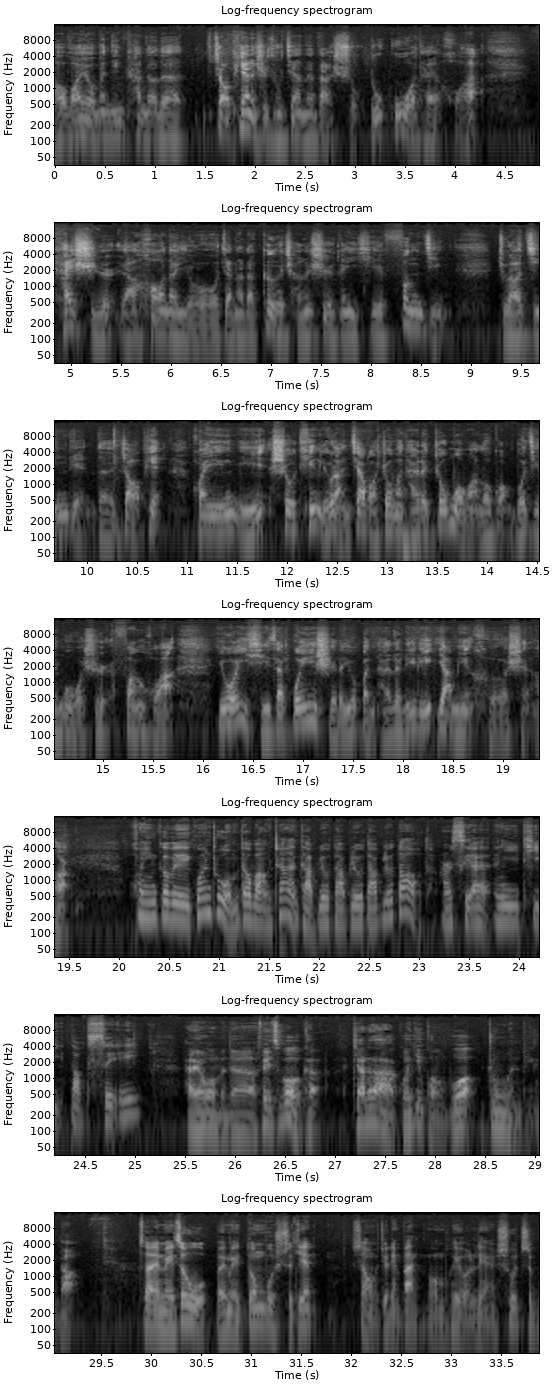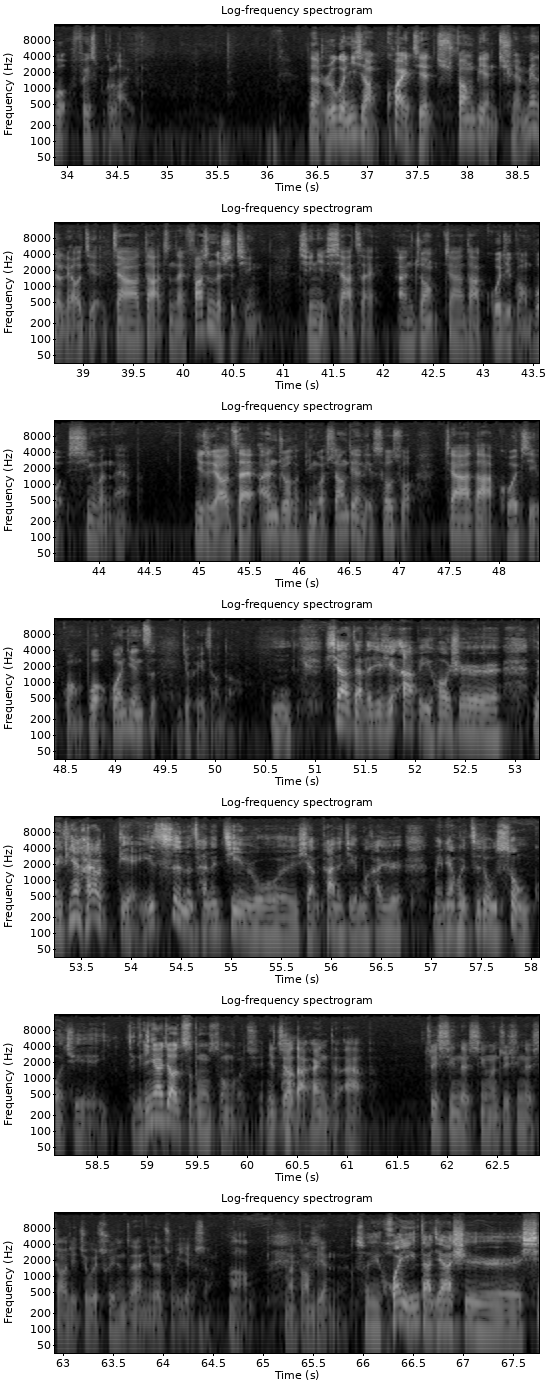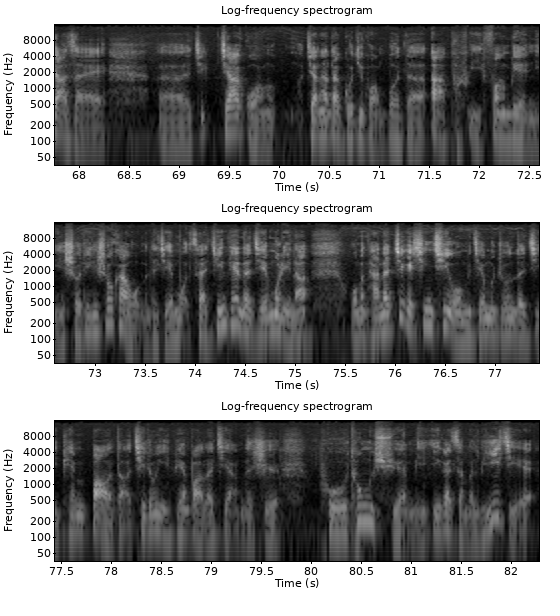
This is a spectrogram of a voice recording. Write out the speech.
好，网友们，您看到的照片呢，是从加拿大首都渥太华开始，然后呢，有加拿大各个城市跟一些风景、主要景点的照片。欢迎您收听浏览加广中文台的周末网络广播节目，我是方华，与我一起在播音室的有本台的黎黎、亚明和沈二。欢迎各位关注我们的网站 www.dot.rcinet.dot.ca，还有我们的 Facebook 加拿大国际广播中文频道。在每周五北美东部时间上午九点半，我们会有脸书直播 Facebook Live。但如果你想快捷、方便、全面的了解加拿大正在发生的事情，请你下载安装加拿大国际广播新闻 App。你只要在安卓和苹果商店里搜索“加拿大国际广播”关键字，你就可以找到。嗯，下载了这些 App 以后是每天还要点一次呢才能进入想看的节目，还是每天会自动送过去？这个应该叫自动送过去。你只要打开你的 App，最新的新闻、最新的消息就会出现在你的主页上啊，蛮方便的。所以欢迎大家是下载呃加广。加拿大国际广播的 App，以方便您收听收看我们的节目。在今天的节目里呢，我们谈了这个星期我们节目中的几篇报道，其中一篇报道讲的是普通选民应该怎么理解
